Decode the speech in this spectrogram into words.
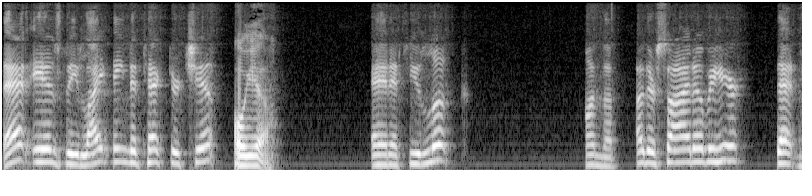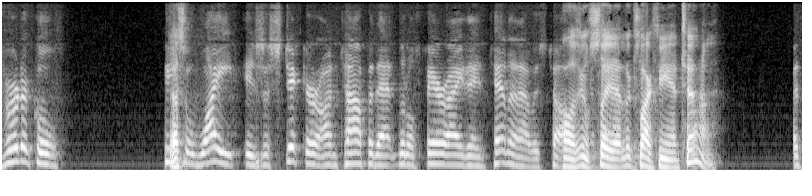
That is the lightning detector chip. Oh yeah. And if you look on the other side over here, that vertical piece That's- of white is a sticker on top of that little ferrite antenna I was talking I was going to say that looks like the antenna. But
